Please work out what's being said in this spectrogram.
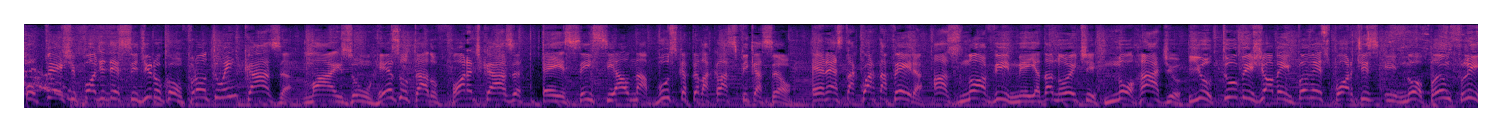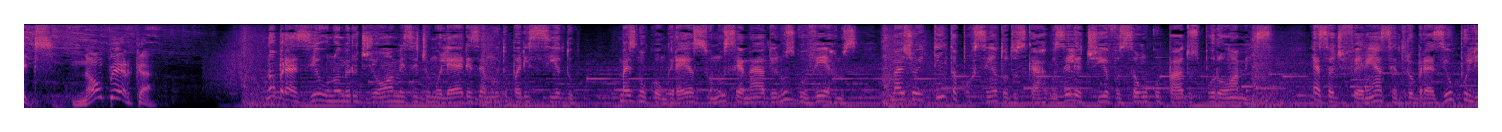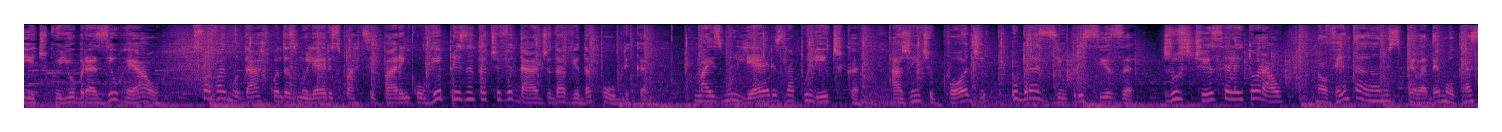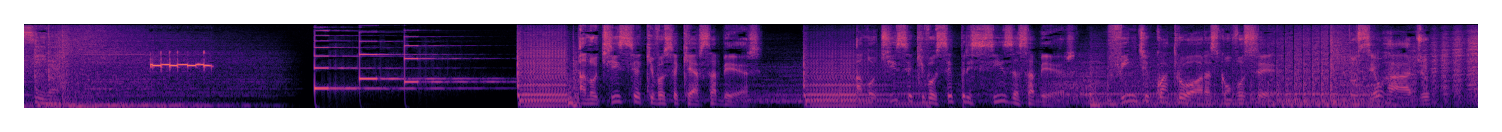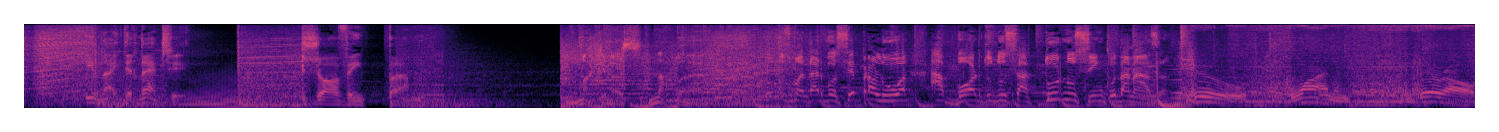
O Peixe pode decidir o confronto em casa, mas um resultado fora de casa é essencial na busca pela classificação. É nesta quarta-feira, às nove e meia da noite, no rádio, YouTube Jovem Pan Esportes e no Panflix. Não perca! No Brasil, o número de homens e de mulheres é muito parecido. Mas no Congresso, no Senado e nos governos, mais de 80% dos cargos eletivos são ocupados por homens. Essa diferença entre o Brasil político e o Brasil real só vai mudar quando as mulheres participarem com representatividade da vida pública. Mais mulheres na política. A gente pode, o Brasil precisa. Justiça Eleitoral. 90 anos pela democracia. A notícia que você quer saber. A notícia que você precisa saber. 24 horas com você. No seu rádio e na internet. Jovem Pan. Máquinas na Pan. Vamos mandar você para a Lua a bordo do Saturno 5 da NASA. Two, one, zero.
